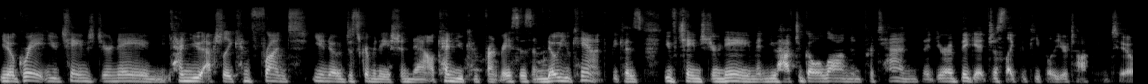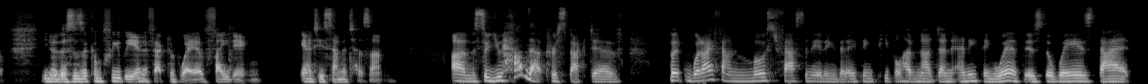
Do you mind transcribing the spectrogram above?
you know, great, you changed your name. Can you actually confront, you know, discrimination now? Can you confront racism? No, you can't because you've changed your name and you have to go along and pretend that you're a bigot just like the people you're talking to. You know, this is a completely ineffective way of fighting anti-Semitism. Um, so you have that perspective, but what I found most fascinating that I think people have not done anything with is the ways that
